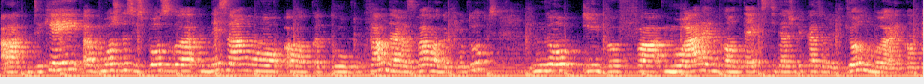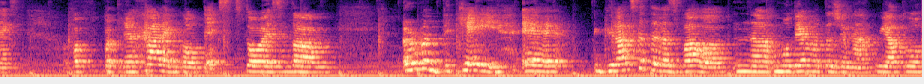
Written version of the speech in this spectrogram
а, може да се използва не само а, като буквална развала на продукт, но и в а, морален контекст и даже би казал религиозно морален контекст, в патриархален контекст. А, Urban Decay е градската развала на модерната жена, която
